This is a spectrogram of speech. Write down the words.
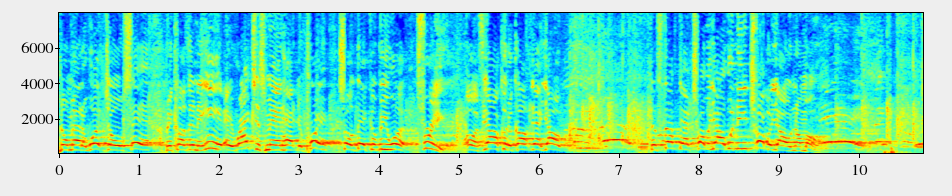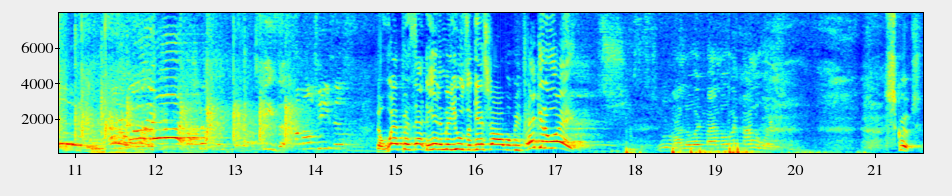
no matter what Job said, because in the end, a righteous man had to pray so they could be what? Free. Oh, if y'all could have caught that, y'all, the stuff that trouble y'all wouldn't even trouble y'all no more. The weapons that the enemy use against y'all will be taken away. My Lord, my Lord, my Lord. Scripture.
